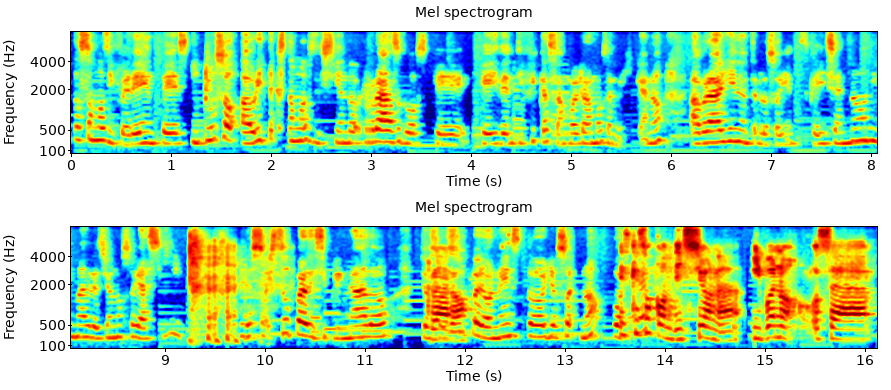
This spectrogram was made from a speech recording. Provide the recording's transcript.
todos somos diferentes, incluso ahorita que estamos diciendo rasgos que, que identifica Samuel Ramos el mexicano, habrá alguien entre los oyentes que dice, no, ni madres, yo no soy así, yo soy súper disciplinado, yo soy súper honesto, yo soy, ¿no? Es que eso condiciona, y bueno, o sea,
